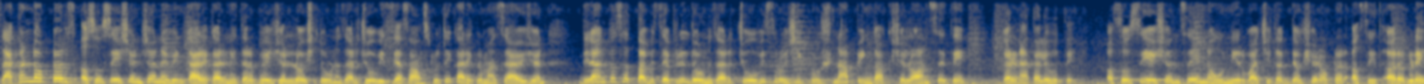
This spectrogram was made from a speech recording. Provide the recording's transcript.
चाकण डॉक्टर्स असोसिएशनच्या नवीन कार्यकारिणीतर्फे जल्लोष दोन हजार चोवीस या सांस्कृतिक कार्यक्रमाचे आयोजन दिनांक सत्तावीस एप्रिल दोन हजार चोवीस रोजी कृष्णा पिंगाक्ष लॉन्स येथे करण्यात आले होते. असोसिएशनचे नवनिर्वाचित अध्यक्ष डॉक्टर असित अरगडे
